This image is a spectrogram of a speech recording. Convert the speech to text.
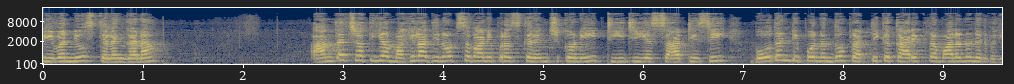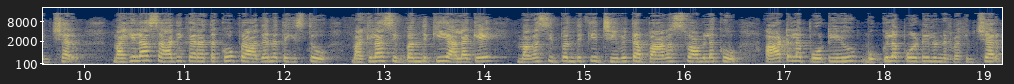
వివన్ న్యూస్ తెలంగాణ. అంతర్జాతీయ మహిళా దినోత్సవాన్ని పురస్కరించుకొని టీజీఎస్ఆర్టీసీ బోధన్ డిపో నందు ప్రత్యేక కార్యక్రమాలను నిర్వహించారు. మహిళా సాధికారతకు ప్రాధాన్యత ఇస్తూ మహిళా సిబ్బందికి అలాగే మగ సిబ్బందికి జీవిత భాగస్వాములకు ఆటల పోటీలు ముగ్గుల పోటీలు నిర్వహించారు.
